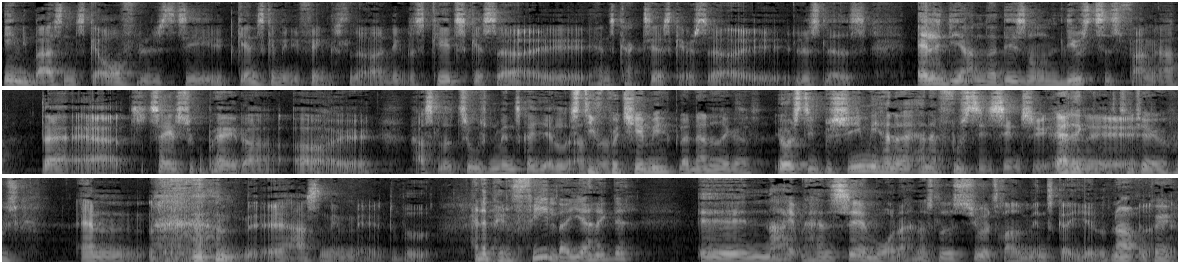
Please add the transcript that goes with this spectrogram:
egentlig bare sådan skal overflyttes til et ganske almindeligt fængsel, og Nicolas Cage skal så, øh, hans karakter skal jo så øh, løslades. Alle de andre, det er sådan nogle livstidsfanger, der er totalt psykopater og øh, har slået tusind mennesker ihjel. og Steve sådan Buscemi blandt andet, ikke også? Jo, Steve Buscemi, han er, han er fuldstændig sindssyg. Ja, det han, synes jeg, jeg kan huske. han har sådan en, øh, du ved... Han er pædofil der, er han ikke det? Øh, nej, men han er seriemorder. Han har slået 37 mennesker ihjel. Nå, okay. øh,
